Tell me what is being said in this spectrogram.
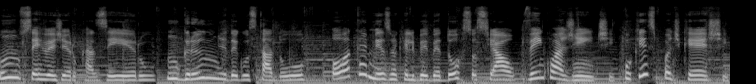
um cervejeiro caseiro, um grande degustador ou até mesmo aquele bebedor social, vem com a gente, porque esse podcast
